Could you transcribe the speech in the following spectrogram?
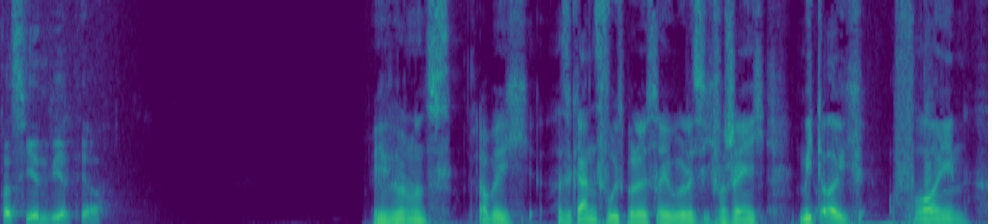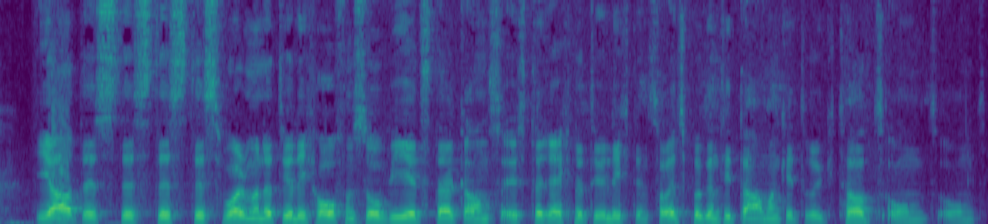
passieren wird, ja. Wir würden uns, glaube ich, also ganz Fußball-Österreich würde sich wahrscheinlich mit euch freuen. Ja, das, das, das, das wollen wir natürlich hoffen, so wie jetzt da ganz Österreich natürlich den Salzburgern die Daumen gedrückt hat und, und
